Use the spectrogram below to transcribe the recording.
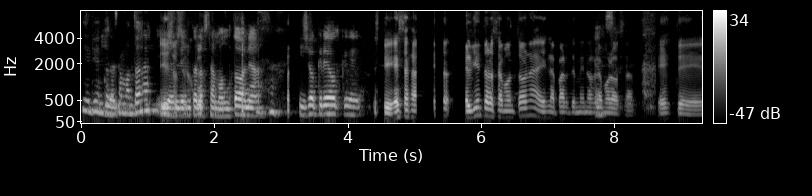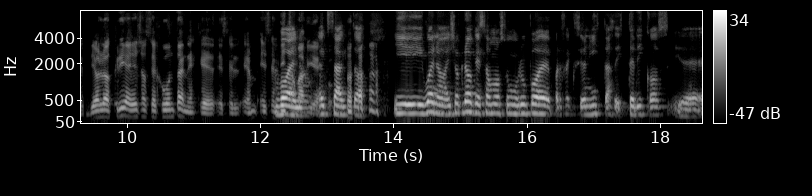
Y el viento los amontona. Y, el viento los amontona. y yo creo que... Sí, esa es la, el viento los amontona es la parte menos glamorosa. Este, Dios los cría y ellos se juntan, es que es el, em, es el bueno, más viejo. Exacto. Y bueno, yo creo que somos un grupo de perfeccionistas, de histéricos y de,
